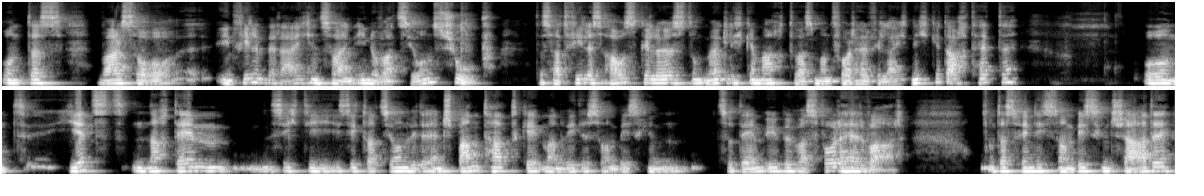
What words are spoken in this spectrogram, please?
und das war so in vielen Bereichen so ein Innovationsschub. Das hat vieles ausgelöst und möglich gemacht, was man vorher vielleicht nicht gedacht hätte. Und jetzt, nachdem sich die Situation wieder entspannt hat, geht man wieder so ein bisschen zu dem über, was vorher war. Und das finde ich so ein bisschen schade,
